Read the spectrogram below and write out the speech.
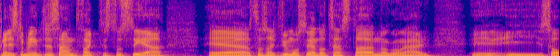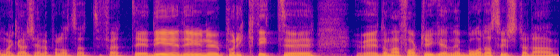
Men det ska bli intressant faktiskt att se. Eh, som sagt, vi måste ändå testa någon gång här i, i sommar kanske eller på något sätt. För att det, det är ju nu på riktigt. Eh, de här fartygen, båda systrarna,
